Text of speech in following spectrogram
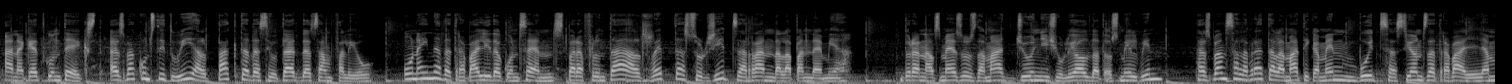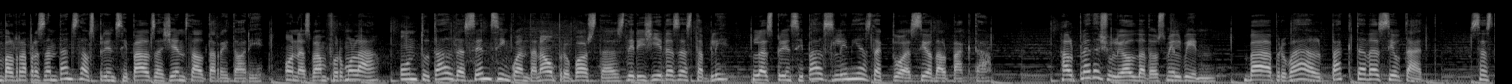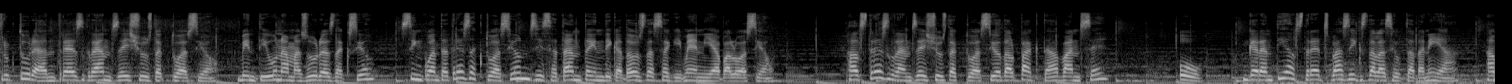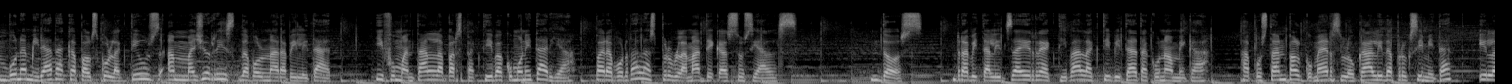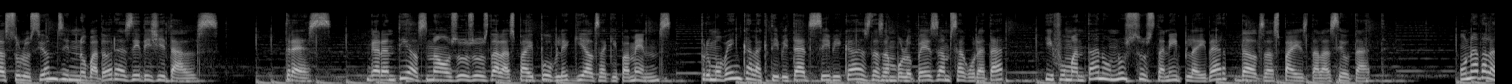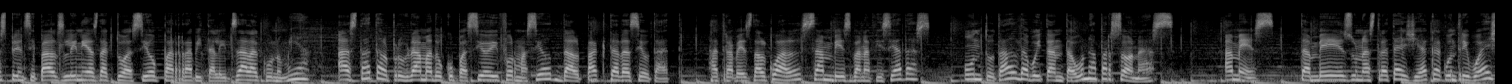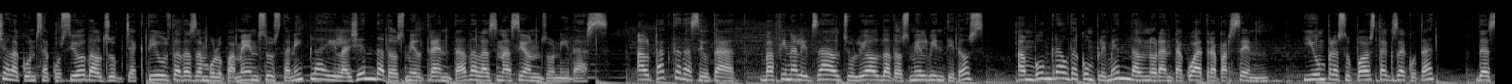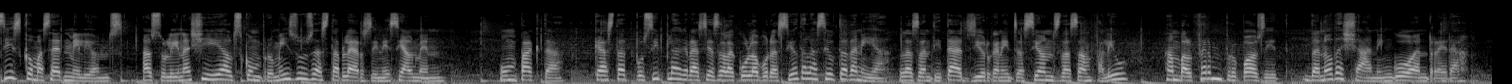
En aquest context, es va constituir el Pacte de Ciutat de Sant Feliu, una eina de treball i de consens per afrontar els reptes sorgits arran de la pandèmia. Durant els mesos de maig, juny i juliol de 2020, es van celebrar telemàticament vuit sessions de treball amb els representants dels principals agents del territori, on es van formular un total de 159 propostes dirigides a establir les principals línies d'actuació del pacte. El ple de juliol de 2020 va aprovar el Pacte de Ciutat. S'estructura en tres grans eixos d'actuació, 21 mesures d'acció, 53 actuacions i 70 indicadors de seguiment i avaluació. Els tres grans eixos d'actuació del pacte van ser 1. Garantir els drets bàsics de la ciutadania, amb una mirada cap als col·lectius amb major risc de vulnerabilitat i fomentant la perspectiva comunitària per abordar les problemàtiques socials. 2. Revitalitzar i reactivar l'activitat econòmica, apostant pel comerç local i de proximitat i les solucions innovadores i digitals. 3. Garantir els nous usos de l'espai públic i els equipaments, promovent que l'activitat cívica es desenvolupés amb seguretat i fomentant un ús sostenible i verd dels espais de la ciutat. Una de les principals línies d'actuació per revitalitzar l'economia ha estat el programa d'ocupació i formació del Pacte de Ciutat, a través del qual s'han vist beneficiades un total de 81 persones. A més, també és una estratègia que contribueix a la consecució dels Objectius de Desenvolupament Sostenible i l'Agenda 2030 de les Nacions Unides. El Pacte de Ciutat va finalitzar el juliol de 2022 amb un grau de compliment del 94% i un pressupost executat de 6,7 milions, assolint així els compromisos establerts inicialment. Un pacte que ha estat possible gràcies a la col·laboració de la ciutadania, les entitats i organitzacions de Sant Feliu amb el ferm propòsit de no deixar ningú enrere.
